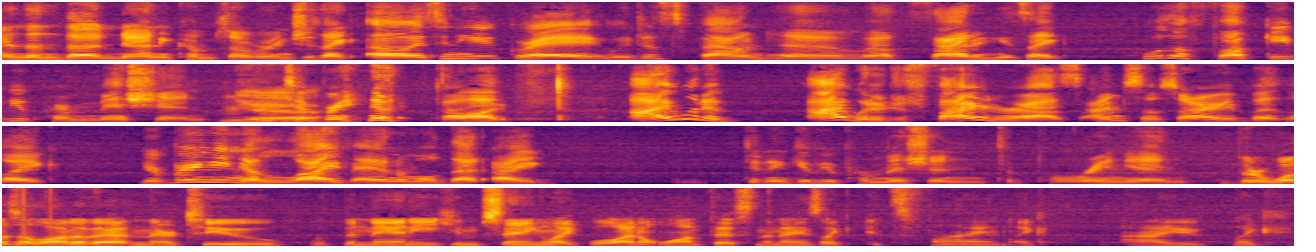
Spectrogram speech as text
And then the nanny comes over, and she's like, "Oh, isn't he gray? We just found him outside," and he's like, "Who the fuck gave you permission Mhm. Yeah. to bring a dog?" I would have, I would have just fired her ass. I'm so sorry, but like, you're bringing a live animal that I didn't give you permission to bring in. There was a lot of that in there too, with the nanny, him saying like, "Well, I don't want this," and the nanny's like, "It's fine." Like, I like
